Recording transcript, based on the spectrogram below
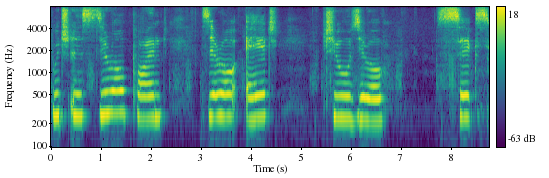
which is 0 0.08206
